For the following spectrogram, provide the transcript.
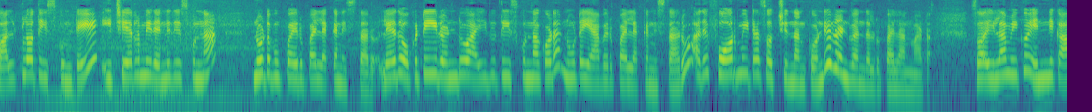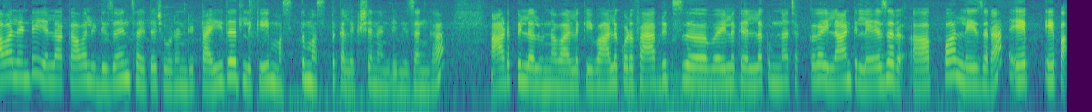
బల్క్లో తీసుకుంటే ఈ చీరలు మీరు ఎన్ని తీసుకున్నా నూట ముప్పై రూపాయలు లెక్కన ఇస్తారు లేదు ఒకటి రెండు ఐదు తీసుకున్నా కూడా నూట యాభై రూపాయలు లెక్కన ఇస్తారు అదే ఫోర్ మీటర్స్ వచ్చింది అనుకోండి రెండు వందల రూపాయలు అనమాట సో ఇలా మీకు ఎన్ని కావాలంటే ఎలా కావాలి డిజైన్స్ అయితే చూడండి. టైలర్లకి మస్తు మస్తు కలెక్షన్ అండి నిజంగా. ఆడపిల్లలు ఉన్న వాళ్ళకి వాళ్ళు కూడా ఫ్యాబ్రిక్స్ వీళ్ళకి వెళ్ళకుండా చక్కగా ఇలాంటి లేజర్ ఆపా లేజరా? ఏ ఏపా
